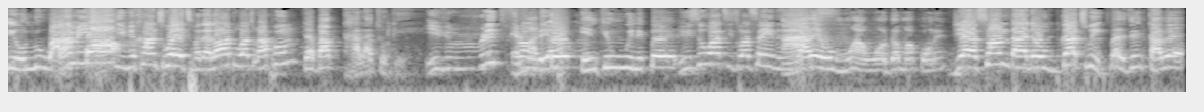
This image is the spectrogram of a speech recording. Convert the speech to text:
de olúwa kọ́. if you can't wait for the Lord, what will happen? tẹ́ bá kà látòkè. If you read ẹ máa from the pé n ti ń wí ni pé you see what it was saying. àárẹ̀ ò mú àwọn ọ̀dọ́mọkùnrin. There are some that they get weak. bẹ́ẹ̀ ti ń ka bẹ́ẹ̀.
